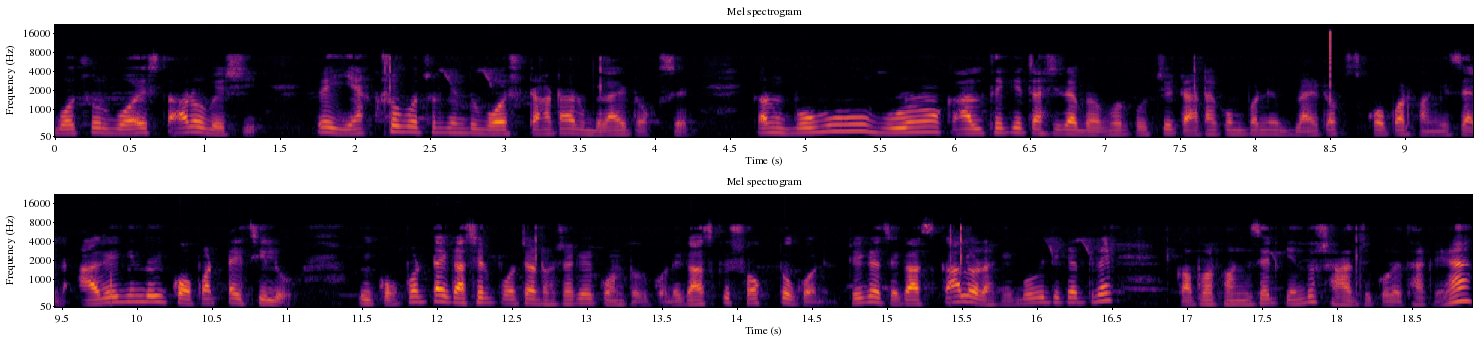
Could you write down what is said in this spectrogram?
বছর বয়স তারও বেশি। প্রায় একশো বছর কিন্তু বয়স টাটার ব্লাইটক্সের কারণ বহু পুরোনো কাল থেকে চাষিরা ব্যবহার করছে টাটা কোম্পানির ব্লাইটক্স কপার ফাঙ্গিসাইড আগে কিন্তু ওই কপারটাই ছিল। ওই কপারটাই গাছের পচা ঢসাকে কন্ট্রোল করে, গাছকে শক্ত করে, ঠিক আছে? গাছ কালো রাখে। প্রভৃতি ক্ষেত্রে কপার ফাঙ্গিসাইড কিন্তু সাহায্য করে থাকে হ্যাঁ?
